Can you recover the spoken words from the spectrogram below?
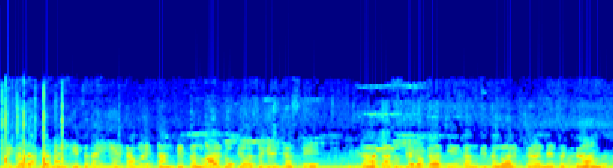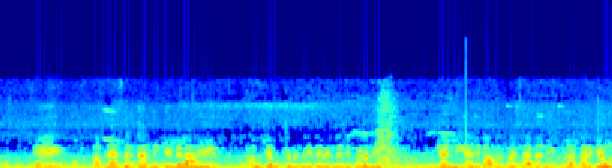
ते घर आपल्या मालकीचं नाहीये. त्यामुळे टांगती तलवार डोक्यावर सगळ्यांची असते. तर आता तुमच्या डोक्यावरची टांगती तलवार काढण्याचं काम हे आपल्या सरकारने केलेलं आहे. आमचे मुख्यमंत्री देवेंद्रजी फडणवीस यांनी आणि बावनकुळे साहेबांनी पुढाकार घेऊन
